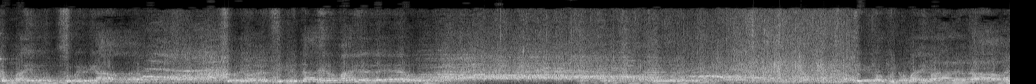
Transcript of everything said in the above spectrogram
น้องใหม่ของผมสวยไหมครับ สวยก่อนแล้วเสียงดังๆให้น้องใหม่หน่อยเร็วขอบคุณครับด้วยโอเคขอบคุณน้องใหม่มากนะครับวั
